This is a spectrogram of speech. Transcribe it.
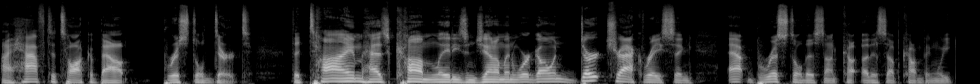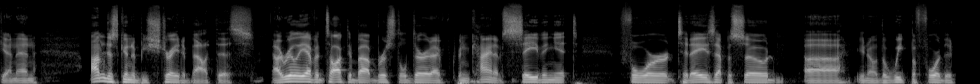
I have to talk about Bristol Dirt. The time has come, ladies and gentlemen. We're going dirt track racing at Bristol this unco- uh, this upcoming weekend, and I'm just going to be straight about this. I really haven't talked about Bristol Dirt. I've been kind of saving it for today's episode. Uh, you know, the week before the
